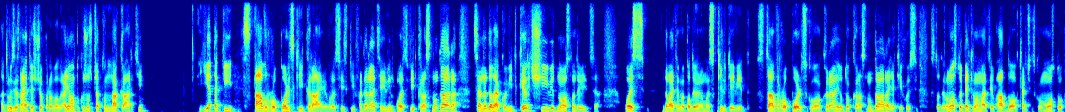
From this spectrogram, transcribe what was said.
А друзі, знаєте, що провели? А я вам покажу спочатку на карті. Є такий Ставропольський край в Російській Федерації. Він ось від Краснодара, це недалеко від Керчі. Відносно дивіться, ось давайте ми подивимося, скільки від Ставропольського краю до Краснодара, якихось 195 кілометрів, а до Керченського мосту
